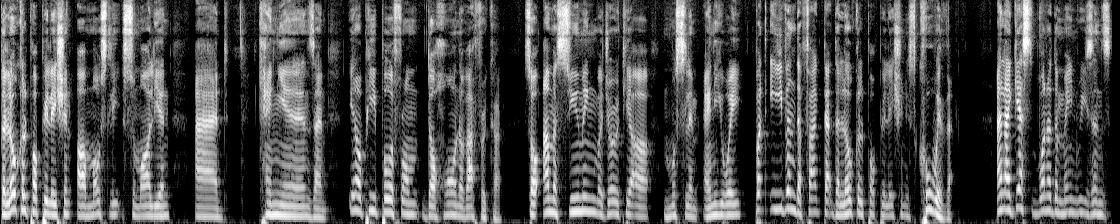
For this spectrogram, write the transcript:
The local population are mostly Somalian and Kenyans and you know people from the Horn of Africa. So I'm assuming majority are Muslim anyway but even the fact that the local population is cool with that. And I guess one of the main reasons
